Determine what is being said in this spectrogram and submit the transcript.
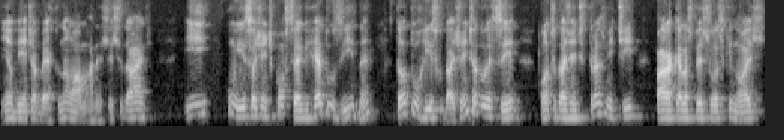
Em ambiente aberto não há mais necessidade e com isso a gente consegue reduzir, né? Tanto o risco da gente adoecer quanto da gente transmitir para aquelas pessoas que nós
